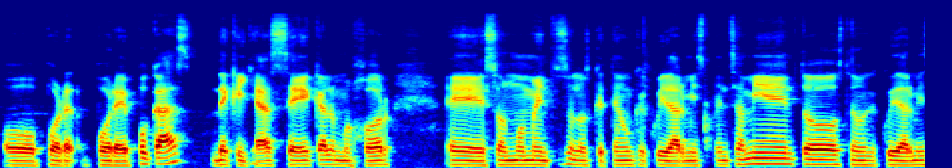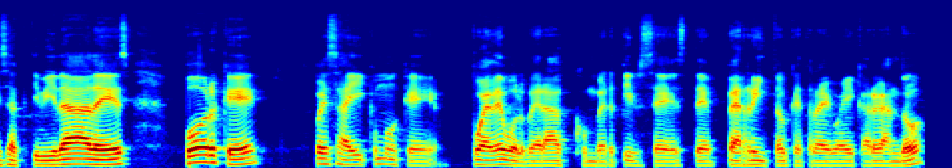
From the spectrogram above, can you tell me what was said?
o por, épocas, de que ya sé que a lo mejor eh, son momentos en los que tengo que cuidar mis pensamientos, tengo que cuidar mis actividades, porque pues ahí como que puede volver a convertirse este perrito que traigo ahí cargando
